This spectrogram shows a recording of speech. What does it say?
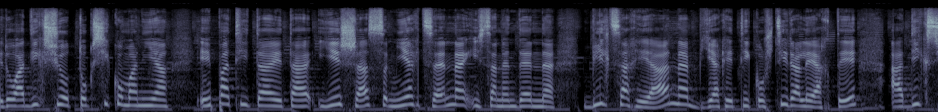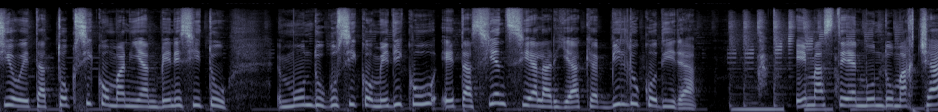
edo adikzio toksikomania hepatita eta iesaz miartzen izanen den biltzarean biarretik ostirale arte adikzio eta toksikomanian benezitu mundu guziko mediku eta zientzialariak bilduko dira. Emazteen mundu martxa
